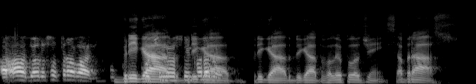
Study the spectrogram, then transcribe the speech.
adoro o seu trabalho. Obrigado, obrigado, obrigado, obrigado. Valeu pela audiência. Abraço.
